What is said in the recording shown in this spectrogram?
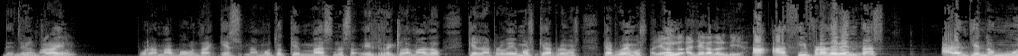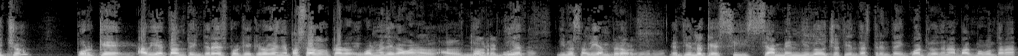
de Twin. Trail por la MacBook Montana, que es una moto que más nos habéis reclamado que la probemos, que la probemos, que la probemos. Ha llegado, ha llegado el día. a, a cifra de ventas, ahora entiendo mucho por qué había tanto interés, porque creo que el año pasado, claro, igual no llegaban al, al No top recuerdo. 10 y no salían, pero recuerdo. entiendo que si se han vendido 834 de una MacBook Montana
